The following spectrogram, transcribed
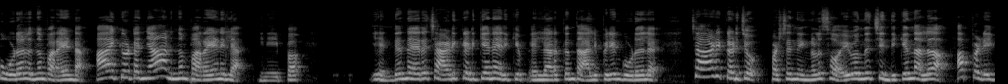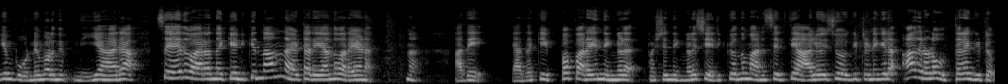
കൂടുതലൊന്നും പറയണ്ട. ആയിക്കോട്ടെ ഞാനൊന്നും പറയണില്ല. ഇനിയിപ്പം എന്റെ നേരെ ചാടിക്കടിക്കാനായിരിക്കും എല്ലാവർക്കും താല്പര്യം കൂടുതൽ ചാടിക്കടിച്ചോ പക്ഷെ നിങ്ങൾ സ്വയം ഒന്ന് ചിന്തിക്കുന്ന നല്ലതാ. അപ്പോഴേക്കും പൂർണിം പറഞ്ഞു നീ ആരാ? സേതു ആരാന്നൊക്കെ എനിക്ക് നന്നായിട്ട് അറിയാന്ന് പറയണം. അതെ അതൊക്കെ ഇപ്പൊ പറയും നിങ്ങൾ പക്ഷെ നിങ്ങൾ ശരിക്കും ഒന്ന് മനസ്സിരുത്തി ആലോചിച്ച് നോക്കിയിട്ടുണ്ടെങ്കിൽ അതിനുള്ള ഉത്തരം കിട്ടും.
